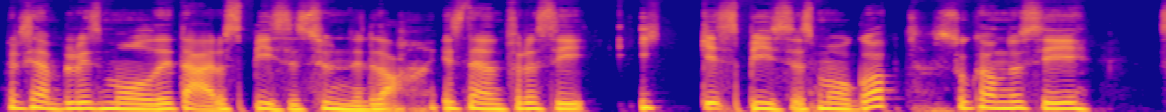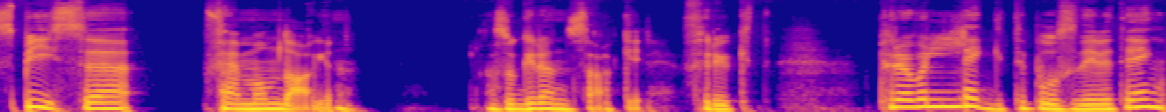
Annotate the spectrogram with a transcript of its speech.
For eksempel hvis målet ditt er å spise sunnere, da. Istedenfor å si 'ikke spise smågodt', så kan du si Spise fem om dagen. Altså grønnsaker, frukt. Prøv å legge til positive ting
